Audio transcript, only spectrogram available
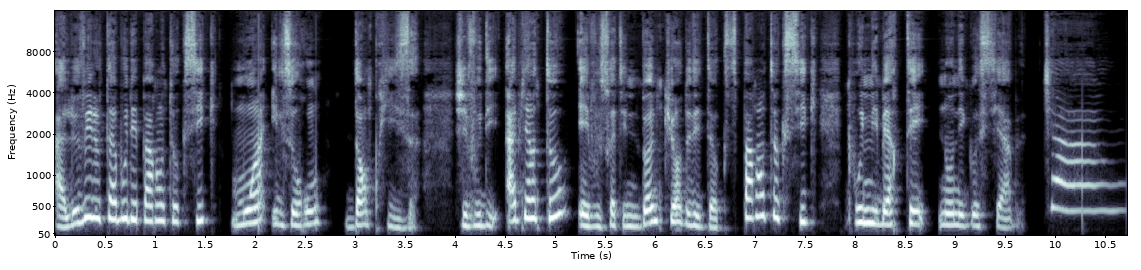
à lever le tabou des parents toxiques, moins ils auront d'emprise. Je vous dis à bientôt et vous souhaite une bonne cure de détox parents toxiques pour une liberté non négociable. Ciao!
